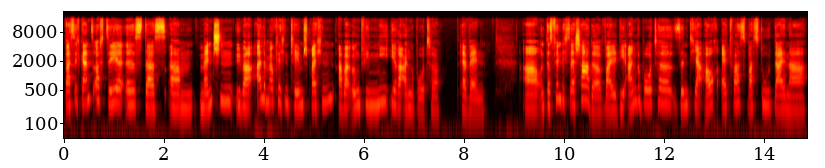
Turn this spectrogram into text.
Was ich ganz oft sehe, ist, dass ähm, Menschen über alle möglichen Themen sprechen, aber irgendwie nie ihre Angebote erwähnen. Äh, und das finde ich sehr schade, weil die Angebote sind ja auch etwas, was du deiner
